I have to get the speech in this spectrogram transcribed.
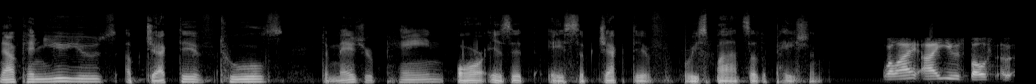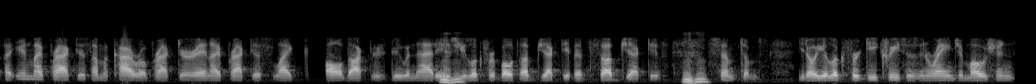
Now, can you use objective tools to measure pain, or is it a subjective response of the patient? I, I use both. Uh, in my practice, I'm a chiropractor, and I practice like all doctors do, and that is Mm-hmm. you look for both objective and subjective Mhm. symptoms. You know, you look for decreases in range of motion.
